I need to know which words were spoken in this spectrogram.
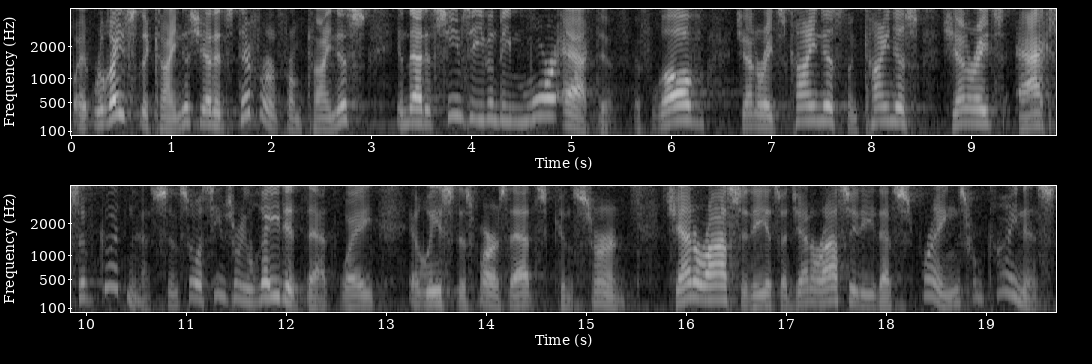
But it relates to kindness, yet it's different from kindness in that it seems to even be more active. If love generates kindness, then kindness generates acts of goodness. And so it seems related that way, at least as far as that's concerned. Generosity, it's a generosity that springs from kindness.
